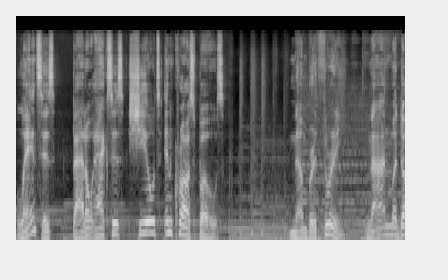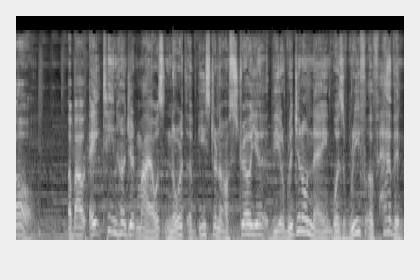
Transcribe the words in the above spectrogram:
lances, battle axes, shields, and crossbows. Number 3. Nan Madol about 1,800 miles north of eastern Australia, the original name was Reef of Heaven.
